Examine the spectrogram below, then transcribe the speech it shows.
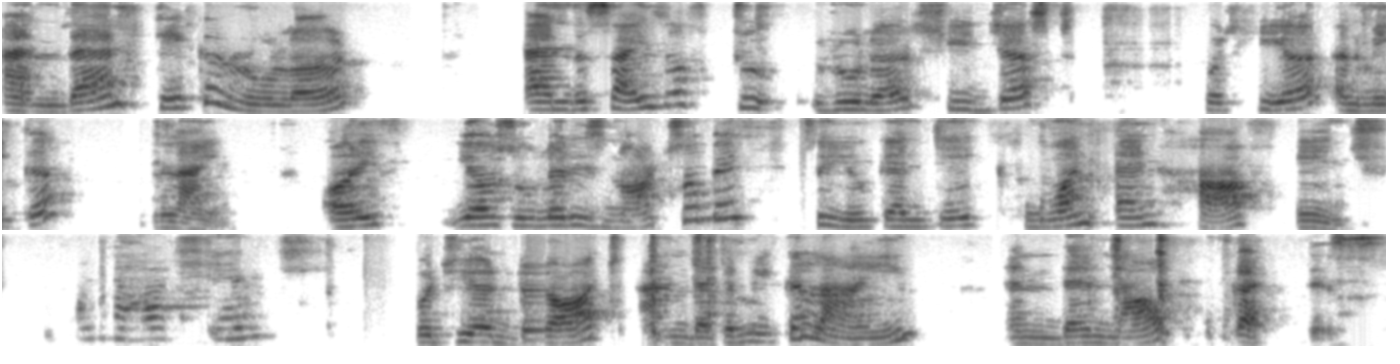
and then take a ruler and the size of two ruler she just put here and make a line. Or if your ruler is not so big, so you can take one and half inch. One and a half inch. Put your dot and that make a line and then now cut this.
